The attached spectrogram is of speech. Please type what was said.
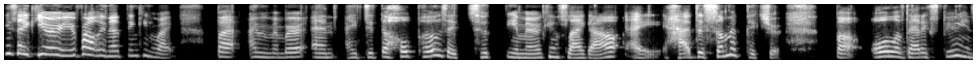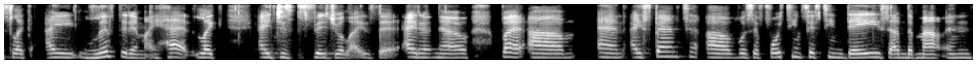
He's like, you're you're probably not thinking right. But I remember, and I did the whole pose. I took the American flag out. I had the summit picture, but all of that experience, like I lived it in my head. Like I just visualized it. I don't know, but um, and I spent uh, was it 14 15 days on the mountain.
